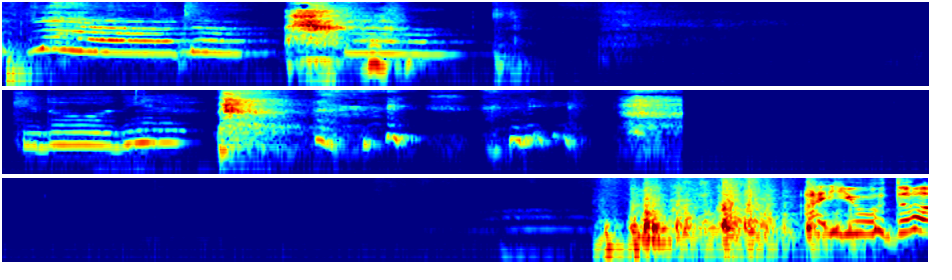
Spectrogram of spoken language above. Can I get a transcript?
No, no, no. che devo dire? Aiuto!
